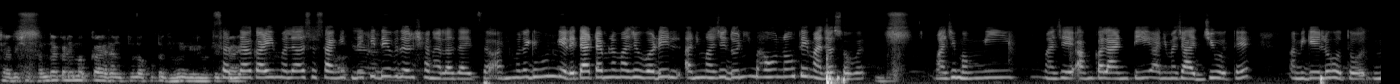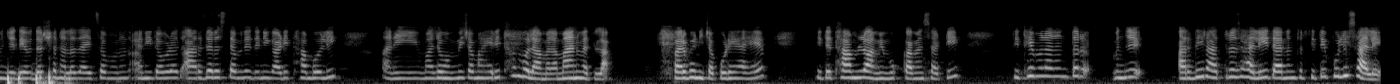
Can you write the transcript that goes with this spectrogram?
त्या दिवशी संध्याकाळी मग काय झालं? तुला कुठं घेऊन गेली होती? काय? संध्याकाळी मला असं सांगितले की देवदर्शनाला जायचं आणि मला घेऊन गेले. त्या टाइमला माझे वडील आणि माझे दोन्ही भाऊ नव्हते माझ्यासोबत. माझी मम्मी माझे अंकल आंटी आणि माझी आजी होते. आम्ही गेलो होतो म्हणजे देवदर्शनाला जायचं म्हणून आणि तेवढ्यात अर्ध्या रस्त्यामध्ये त्यांनी गाडी थांबवली आणि माझ्या मम्मीच्या माहेरी थांबवलं आम्हाला मानवतला. परभणीच्या पुढे आहे. तिथे थांबलो आम्ही मुक्कामासाठी. तिथे मला नंतर म्हणजे अर्धी रात्र झाली त्यानंतर तिथे पोलीस आले.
